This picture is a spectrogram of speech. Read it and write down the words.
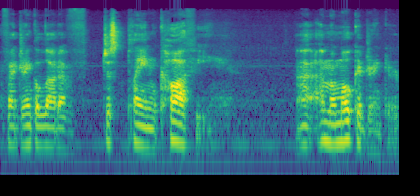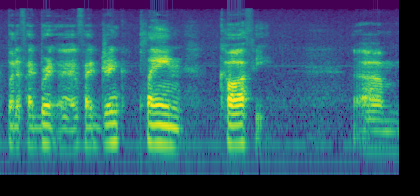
if I drink a lot of just plain coffee. I, am a mocha drinker, but if I bring, if I drink plain coffee, um,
